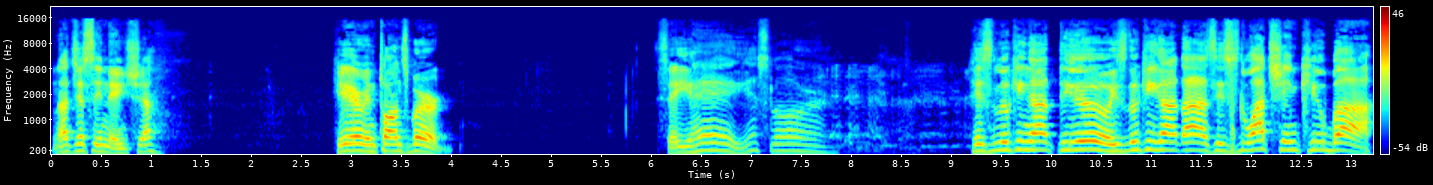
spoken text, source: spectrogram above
not just in Asia, here in Tønsberg. Say, hey, yes, Lord. He's looking at you. He's looking at us. He's watching Cuba.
